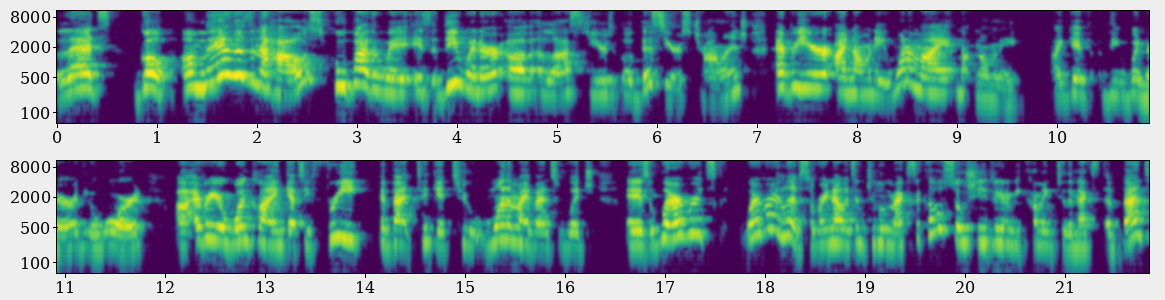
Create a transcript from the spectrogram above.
Let's go. Amanda's in the house, who, by the way, is the winner of last year's, or this year's challenge. Every year, I nominate one of my, not nominate, I give the winner the award. Uh, every year, one client gets a free event ticket to one of my events, which is wherever it's wherever I live. So right now it's in Tulum, Mexico. So she's going to be coming to the next event,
